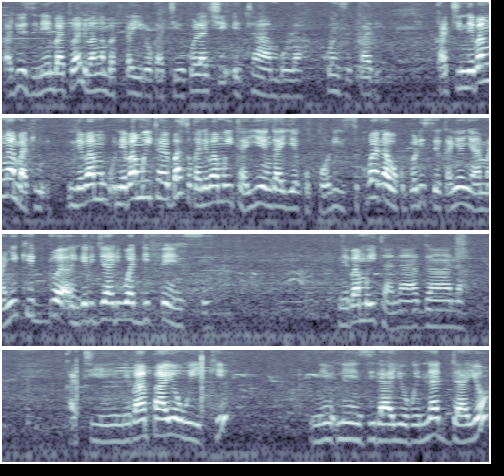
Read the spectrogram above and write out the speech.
abajulizi ne mbatwala ne baŋŋamba fayiro kati ekola ki etambula konze kale kati ne baŋŋamba tu- ne bamuyita ye nga ye ku poliisi kuba nawe ku poliisi ekanyanya amanyikiddwa engeri gyali wa difensi ne bamuyita n'agaana. Kati ne bampaayo wiiki ne- nenzirayo bwe naddayo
